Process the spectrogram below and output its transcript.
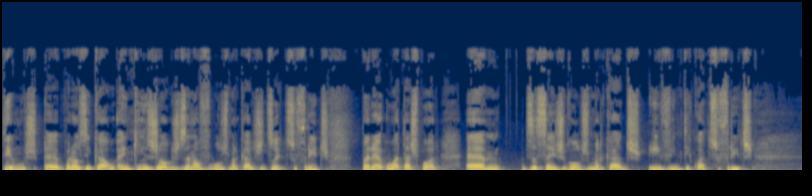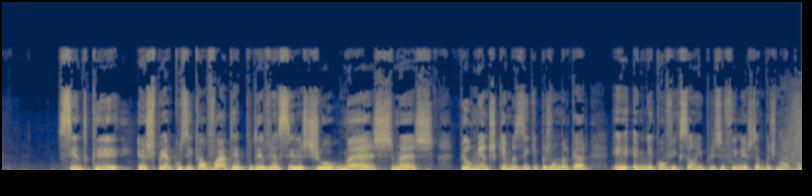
temos uh, para o Zicau em 15 jogos 19 golos marcados, 18 sofridos. Para o Ataspor, um, ehm, 16 golos marcados e 24 sofridos. Sendo que eu espero que o Zicau vá até poder vencer este jogo, mas, mas, pelo menos que ambas as equipas vão marcar é a minha convicção e por isso eu fui neste ambas marcam.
